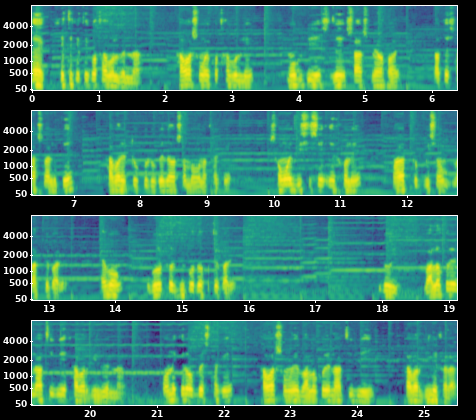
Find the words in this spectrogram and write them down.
এক, খেতে খেতে কথা বলবেন না। খাওয়ার সময় কথা বললে মুখ দিয়ে যে শ্বাস নেওয়া হয়, তাতে শ্বাসনালীতে খাবারের টুকরো ঢুকে যাওয়ার সম্ভাবনা থাকে। সময় বিশেষে এর ফলে মারাত্মক বিষম লাগতে পারে এবং গুরুতর বিপদও হতে পারে। দুই ভালো করে না চিবিয়ে খাবার গিলবেন না। অনেকের অভ্যেস থাকে, খাওয়ার সময় ভালো করে না চিবিয়েই খাবার গিলে ফেলার।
